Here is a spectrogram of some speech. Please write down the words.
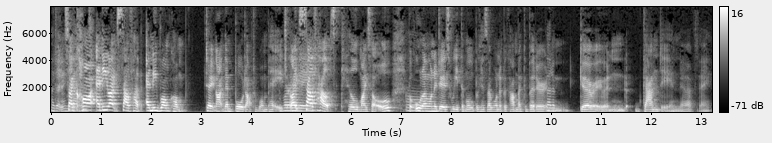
I don't know. So I can't any like self help, any rom com. Don't like them bored after one page. Like self helps kill my soul, but all I mm. want to do is read them all because I want to become like a Buddha and Guru and Gandhi and everything.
